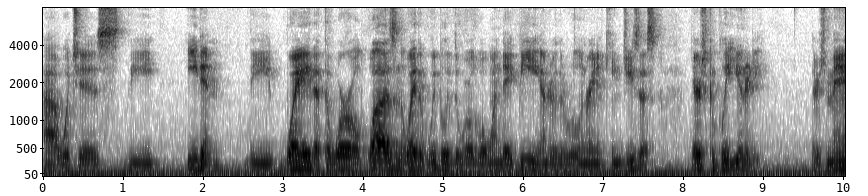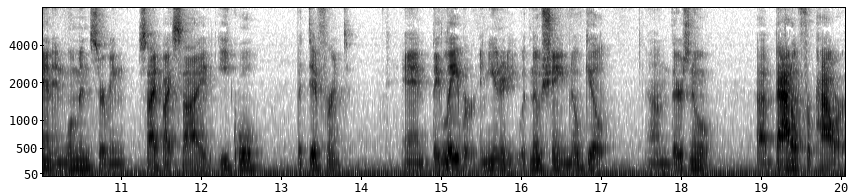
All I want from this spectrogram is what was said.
uh, which is the Eden, the way that the world was and the way that we believe the world will one day be under the rule and reign of King Jesus, there's complete unity. There's man and woman serving side by side, equal but different, and they labor in unity with no shame, no guilt. Um, there's no uh, battle for power.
